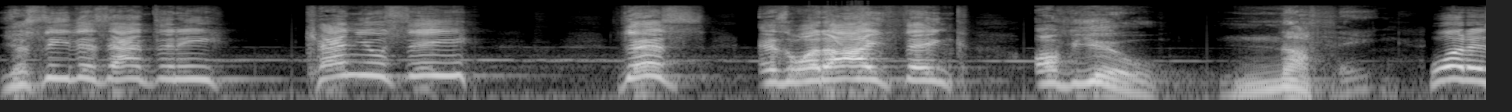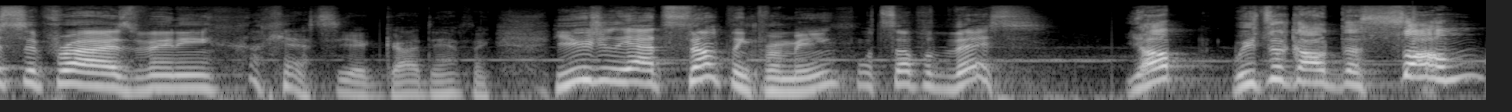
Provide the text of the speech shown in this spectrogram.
You see this, Anthony? Can you see? This is what I think of you. Nothing. What a surprise, Vinny. I can't see a goddamn thing. You usually add something for me. What's up with this? Yup, we took out the sum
